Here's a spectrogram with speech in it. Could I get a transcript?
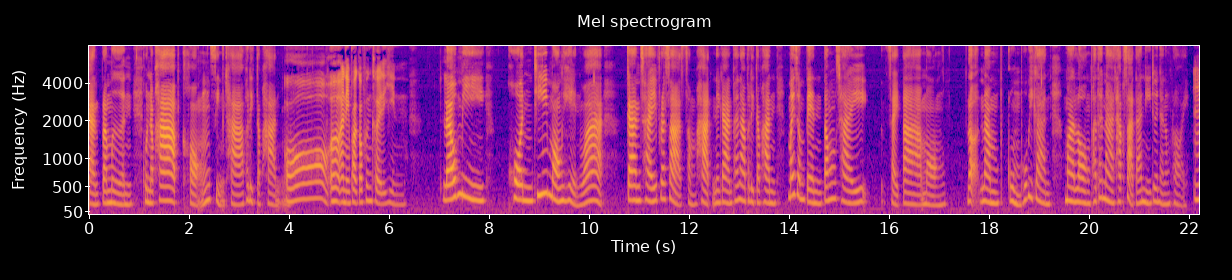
การประเมินคุณภาพของสินค้าผลิตภัณฑ์โอ้เออ อันนี้พลอยก็เพิ่งเคยได้ยิน แล้วมีคนที่มองเห็นว่าการใช้ประสาทสัมผัสในการพัฒนาผลิตภัณฑ์ ไม่จำเป็นต้องใช้สายตามอง แล้วนำกลุ่มผู้พิการมาลองพัฒนาทักษะด้านนี้ด้วยนะน้องพลอย อื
